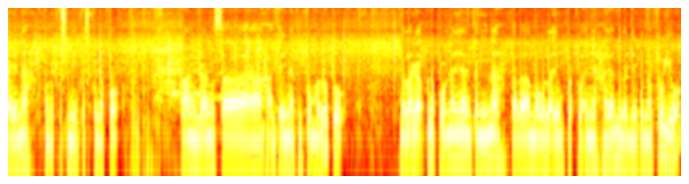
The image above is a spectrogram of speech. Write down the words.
Ayan na. Mikos-mikos ko na po. Hanggang sa antayin natin po maluto. Nalaga ko na po na yan kanina para mawala yung pakla niya. Ayan, nalagyan ko ng tuyo.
